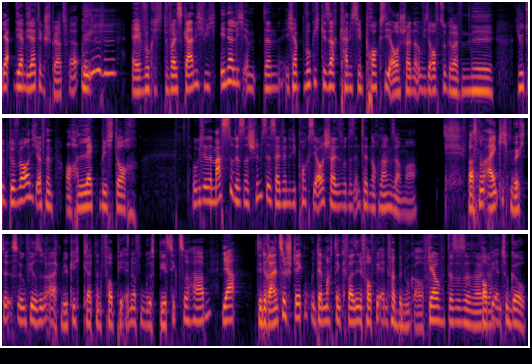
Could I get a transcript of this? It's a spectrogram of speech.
Ja, die haben die Seite gesperrt. Ja. Ey, wirklich, du weißt gar nicht, wie ich innerlich im, dann, ich habe wirklich gesagt, kann ich den Proxy ausschalten, um irgendwie drauf zugreifen? Nee. YouTube dürfen wir auch nicht öffnen. Och, leck mich doch. Wirklich, dann machst du das. Und das Schlimmste ist halt, wenn du die Proxy ausschaltest, wird das Internet noch langsamer. Was man eigentlich möchte, ist irgendwie so eine Art Möglichkeit, einen VPN auf dem USB-Stick zu haben, Ja, den reinzustecken und der macht dann quasi eine VPN-Verbindung auf. ja, das ist es halt. ja. VPN to go.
